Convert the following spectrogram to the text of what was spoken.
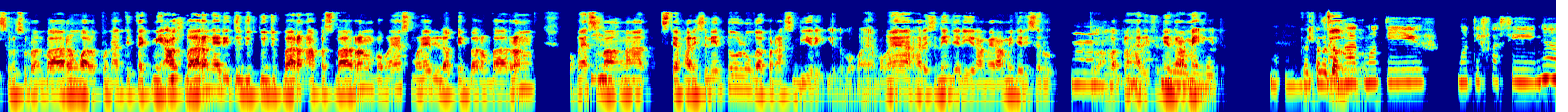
seru-seruan bareng walaupun nanti take me out bareng ya ditunjuk-tunjuk bareng apes bareng pokoknya semuanya dilakuin bareng-bareng pokoknya semangat setiap hari Senin tuh lu nggak pernah sendiri gitu pokoknya pokoknya hari Senin jadi rame-rame jadi seru hmm. tuh anggaplah hari Senin iya, rame betul. gitu betul gitu. sangat motiv motivasinya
